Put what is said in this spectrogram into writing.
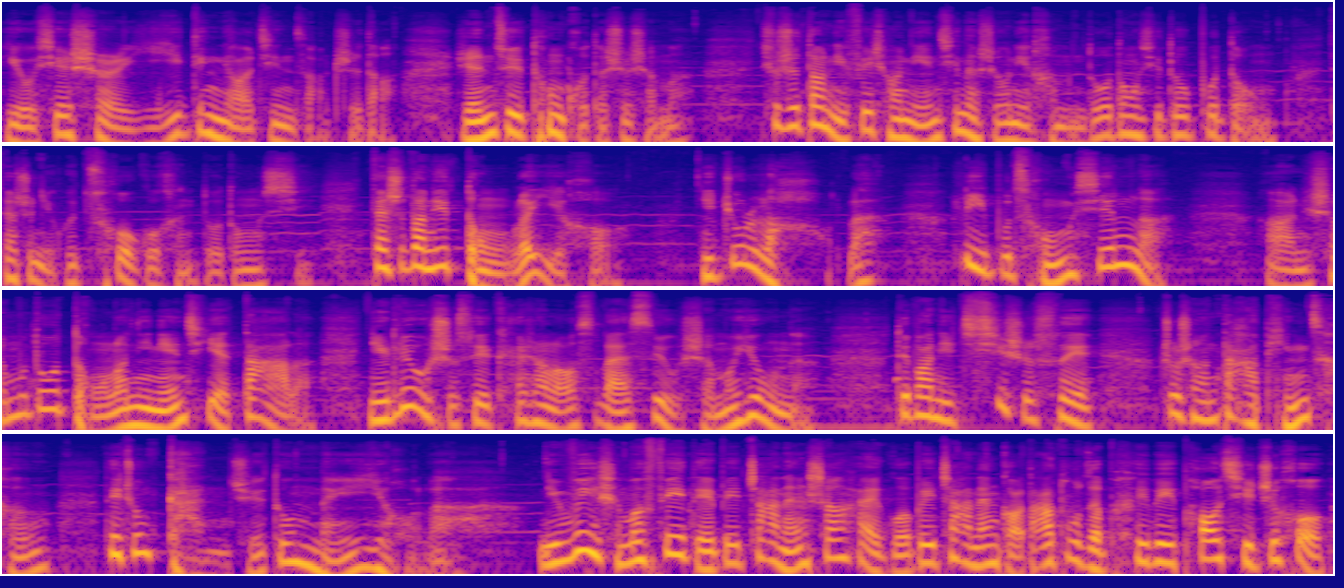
有些事儿一定要尽早知道。人最痛苦的是什么？就是当你非常年轻的时候，你很多东西都不懂，但是你会错过很多东西。但是当你懂了以后，你就老了。力不从心了，啊，你什么都懂了，你年纪也大了，你六十岁开上劳斯莱斯有什么用呢？对吧？你七十岁住上大平层，那种感觉都没有了。你为什么非得被渣男伤害过，被渣男搞大肚子，被被抛弃之后，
